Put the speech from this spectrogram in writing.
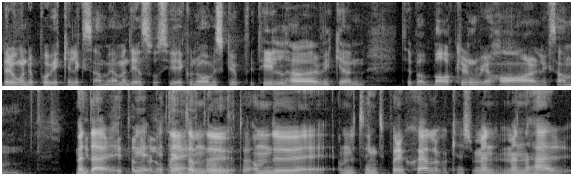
Beroende på vilken liksom, ja, men det är socioekonomisk grupp vi tillhör, vilken typ av bakgrund vi har. Liksom. Men där hittade vet, jag inte om du, inte. om, du, om du tänkte på det själv kanske, men, men här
